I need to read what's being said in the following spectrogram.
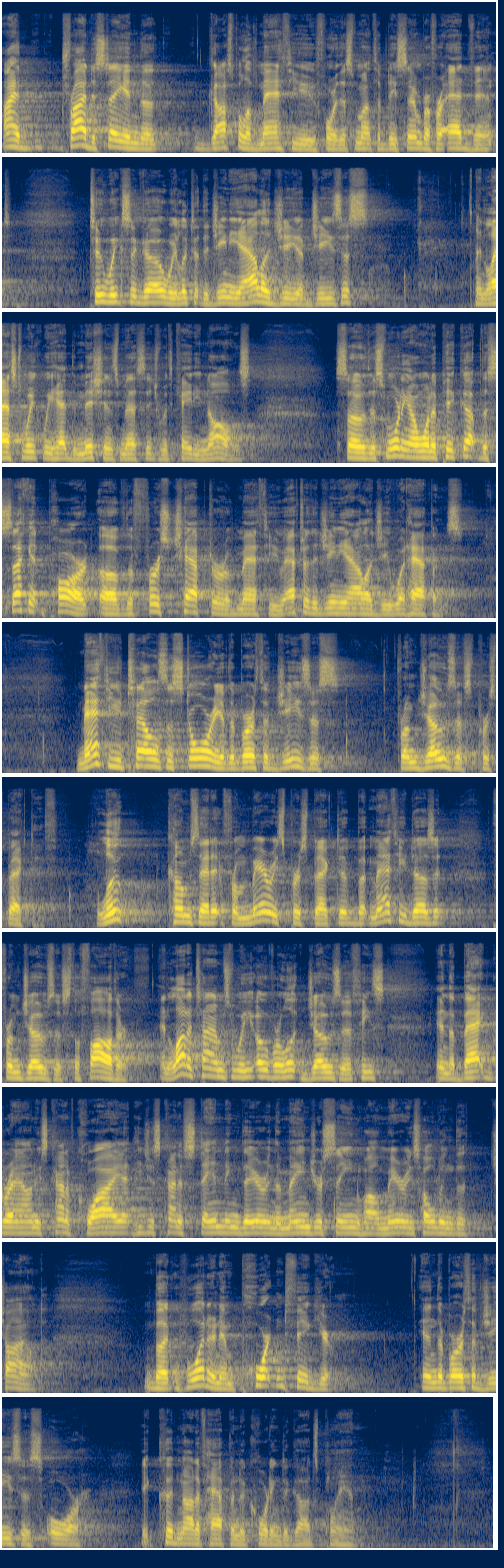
I had tried to stay in the Gospel of Matthew for this month of December for Advent. Two weeks ago, we looked at the genealogy of Jesus, and last week we had the missions message with Katie Knowles. So this morning, I want to pick up the second part of the first chapter of Matthew. After the genealogy, what happens? Matthew tells the story of the birth of Jesus from Joseph's perspective. Luke comes at it from Mary's perspective, but Matthew does it from Joseph's, the father. And a lot of times we overlook Joseph. He's in the background, he's kind of quiet, he's just kind of standing there in the manger scene while Mary's holding the child. But what an important figure in the birth of Jesus, or it could not have happened according to God's plan.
